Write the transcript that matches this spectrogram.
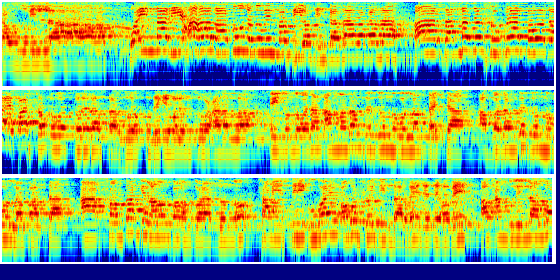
নাউজুবিল্লাহ। ওয়া ইন্না রিহাহা লা তুজাদু মিন মাসিরাতিন কাযা ওয়া কাযা। আর জান্নাতের সুগ্রাণ পাওয়া যায় 500 বছরের রাস্তার দূরত্ব থেকে বলেন, সুবহানাল্লাহ। এই জন্য বাজান, আম্মাজানদের জন্য বললাম চারটা, আব্বাজানদের জন্য বললাম পাঁচটা। আর সন্তানকে লালন পালন করার জন্য স্বামী স্ত্রী উভয় অবশ্যই দিনদার হয়ে যেতে হবে। আলহামদুলিল্লাহ, আল্লাহ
